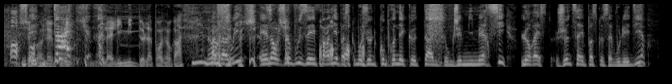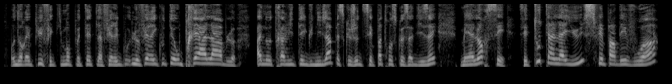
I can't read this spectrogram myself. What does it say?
C'est- Et on est tac à la limite de la pornographie, non Ah bah oui, et alors je vous ai épargné parce que moi je ne comprenais que tal, donc j'ai mis merci. Le reste, je ne savais pas ce que ça voulait dire. On aurait pu effectivement peut-être la faire écou- le faire écouter au préalable à notre invité Gunilla parce que je ne sais pas trop ce que ça disait. Mais alors c'est c'est tout un laïus fait par des voix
